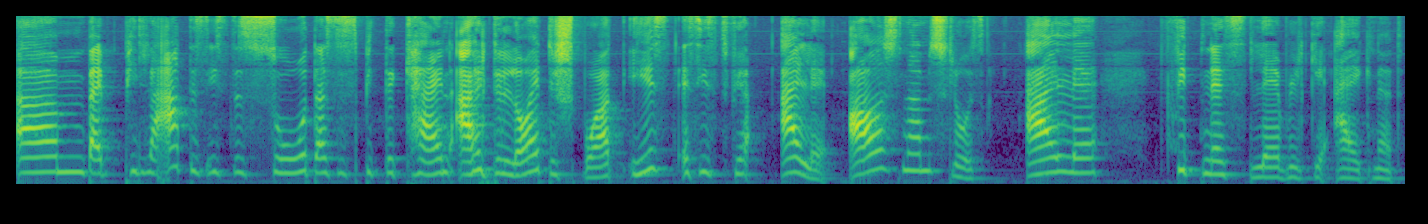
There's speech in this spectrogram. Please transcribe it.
Ähm, bei Pilates ist es so, dass es bitte kein alte Leute-Sport ist. Es ist für alle, ausnahmslos alle Fitnesslevel geeignet.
